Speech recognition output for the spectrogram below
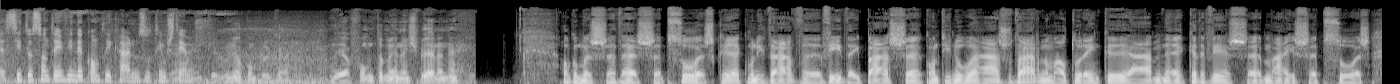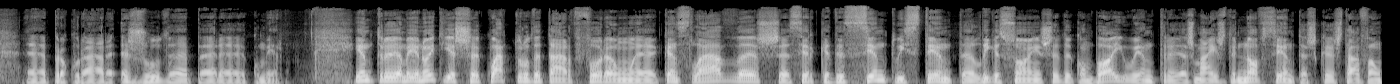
A situação tem vindo a complicar nos últimos É, tempos. tem vindo a complicar. E a fome também não espera, né? Algumas das pessoas que a comunidade Vida e Paz continua a ajudar, numa altura em que há cada vez mais pessoas a procurar ajuda para comer. Entre a meia-noite e as quatro da tarde foram eh, canceladas cerca de 170 ligações de comboio, entre as mais de 900 que estavam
